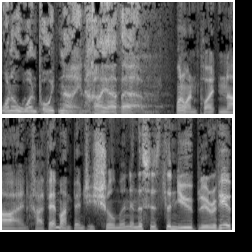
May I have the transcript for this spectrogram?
101.9 Chai FM. 101.9 Chai FM. I'm Benji Shulman, and this is the new Blue Review.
